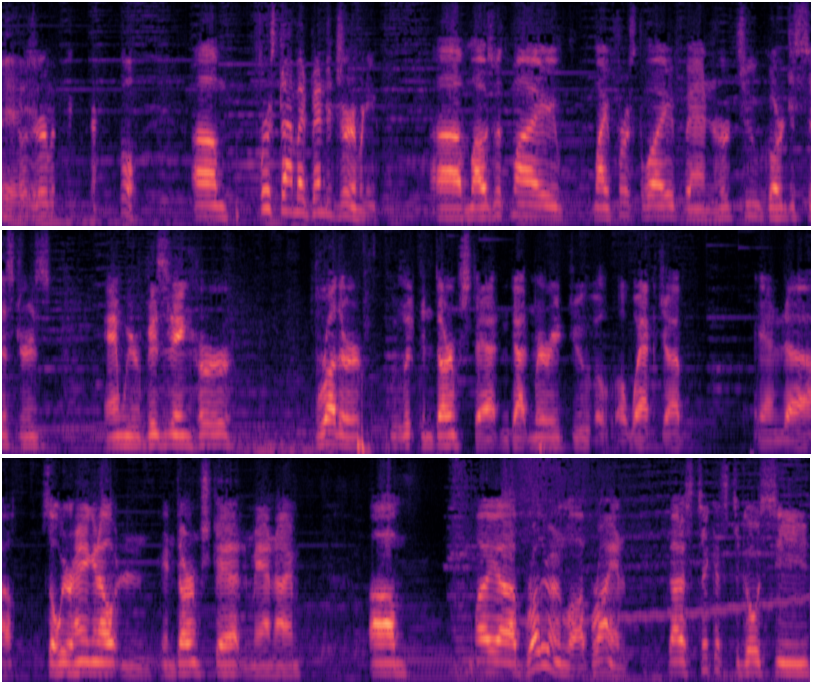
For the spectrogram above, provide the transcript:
Yeah. that was Urban. Cool. Um, first time I'd been to Germany. Um, I was with my my first wife and her two gorgeous sisters, and we were visiting her brother who lived in Darmstadt and got married to a, a whack job. And uh, so we were hanging out in, in Darmstadt and Mannheim. Um, my uh, brother in law, Brian, got us tickets to go see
